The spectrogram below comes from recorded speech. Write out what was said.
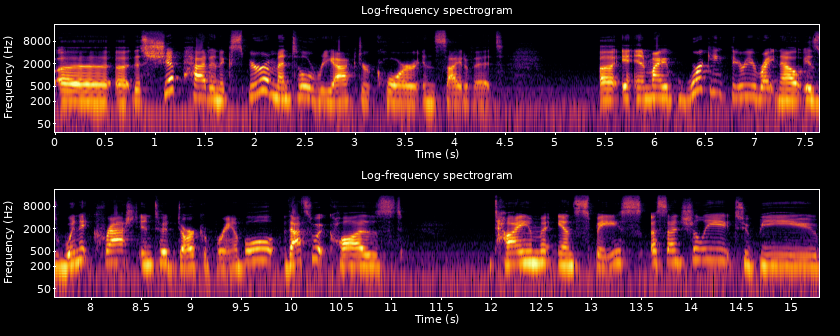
Uh. uh this ship had an experimental reactor core inside of it. Uh, and my working theory right now is when it crashed into Dark Bramble, that's what caused time and space essentially to be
